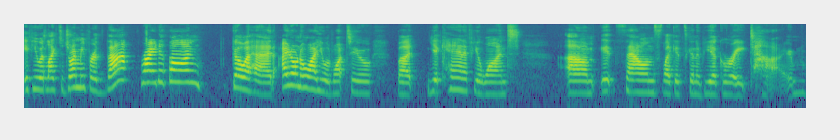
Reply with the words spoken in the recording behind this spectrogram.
If you would like to join me for that write-a-thon, go ahead. I don't know why you would want to, but you can if you want. Um, it sounds like it's going to be a great time.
